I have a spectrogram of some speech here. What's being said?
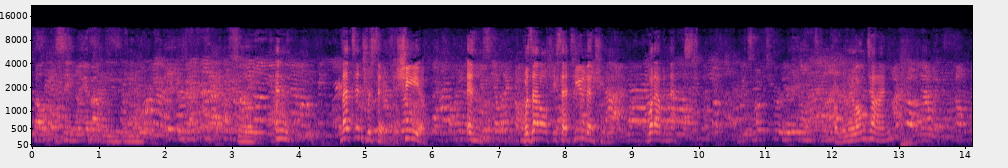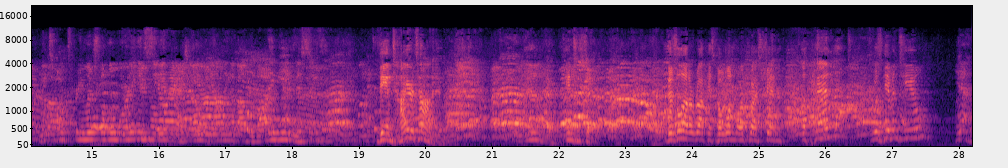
felt the same way about me anymore. So. And that's interesting. She, and was that all she said to you? Then she, what happened next? We talked for a really long time. A really long time. We talked pretty much the whole morning until we heard Joe yelling about the body being missing. The entire time. Yeah. Interesting. There's a lot of ruckus, but one more question. A pen was given to you? Yeah.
